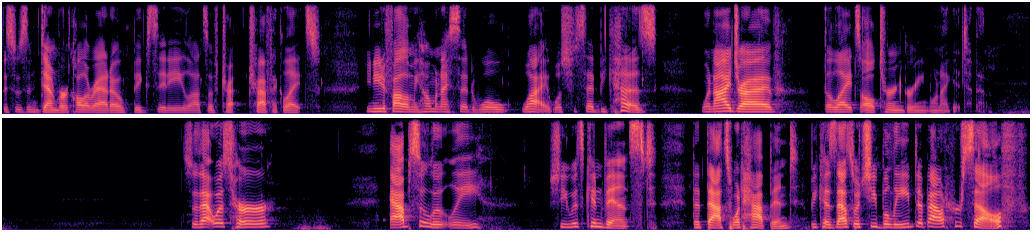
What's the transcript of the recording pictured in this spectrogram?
This was in Denver, Colorado, big city, lots of tra- traffic lights. You need to follow me home. And I said, Well, why? Well, she said, Because when I drive, the lights all turn green when I get to them. So that was her absolutely she was convinced that that's what happened because that's what she believed about herself.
